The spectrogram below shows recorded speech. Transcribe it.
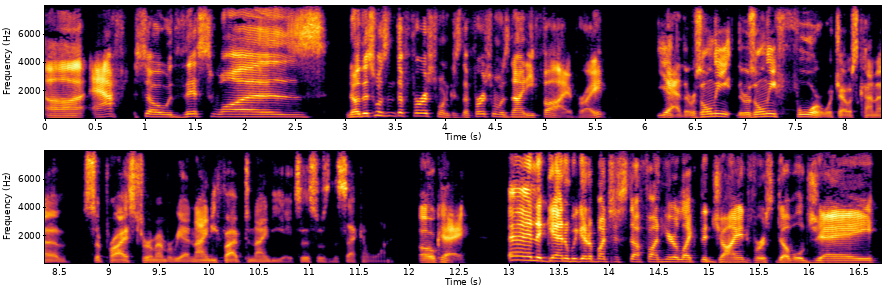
uh after. So this was no, this wasn't the first one because the first one was 95, right? Yeah, there was only there was only four, which I was kind of surprised to remember. We had ninety five to ninety eight. So this was the second one. Okay. And again, we got a bunch of stuff on here like the Giant versus Double J,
